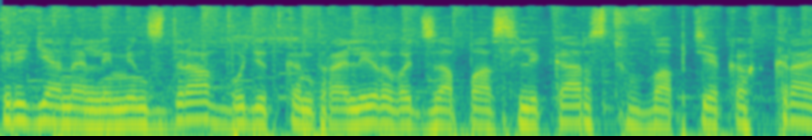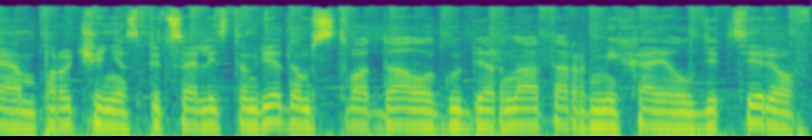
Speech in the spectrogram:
Региональный Минздрав будет контролировать запас лекарств в аптеках края. Поручение специалистам ведомства дал губернатор Михаил Дегтярев.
